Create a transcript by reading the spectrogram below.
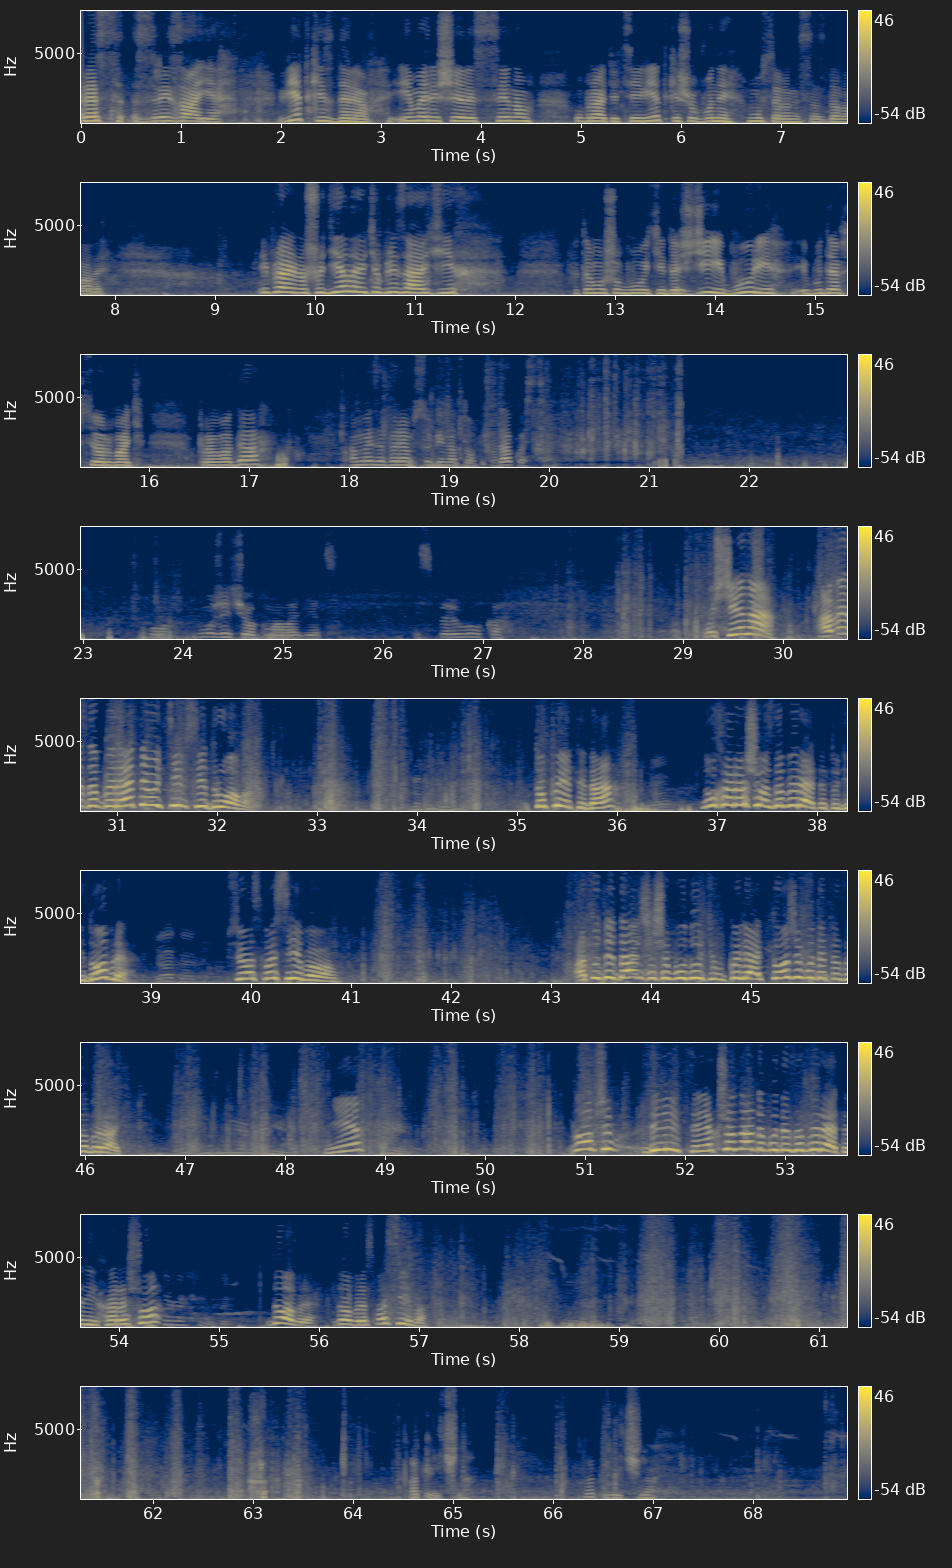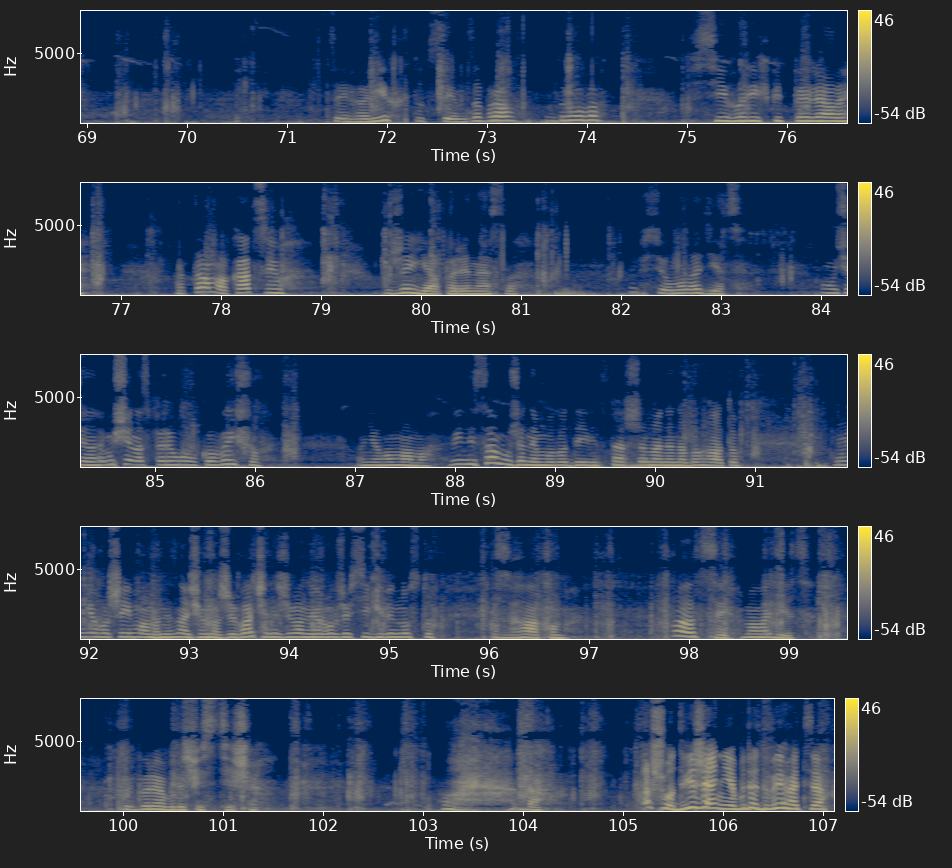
Рез зрізає ветки з дерев, і ми вирішили з сином убрати ці ветки, щоб вони мусора не создавали. І правильно, що роблять, обрізають їх, тому що будуть і дожді, і бурі, і буде все рвати провода. А ми заберемо собі на топку, да, Костя? О, мужичок молодець. Із переулка. Мужчина, а ви заберете оці всі дрова? Топити, да? Ну хорошо, заберете тоді, добре? Все, спасибо вам. А туди далі ще будуть впилять, теж будете забирати? Ні? Ну, в общем, дивіться, якщо треба буде, заберете їх, хорошо? Добре, добре, спасибо. Отлично. Отлично. Цей горіх, тут син забрав дрова. Всі горіх підпиляли. А там акацію вже я перенесла. Ну все, молодець. Мужчина, мужчина з переулку вийшов. У нього мама. Він і сам уже не молодий, він старше мене набагато. У нього ще й мама, не знаю, чи вона жива, чи не жива, Наверно, вже всі 90 з гаком. Молодці, молодець. Прибере буде чистіше. Ой, да. А що, движення буде двигатися.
